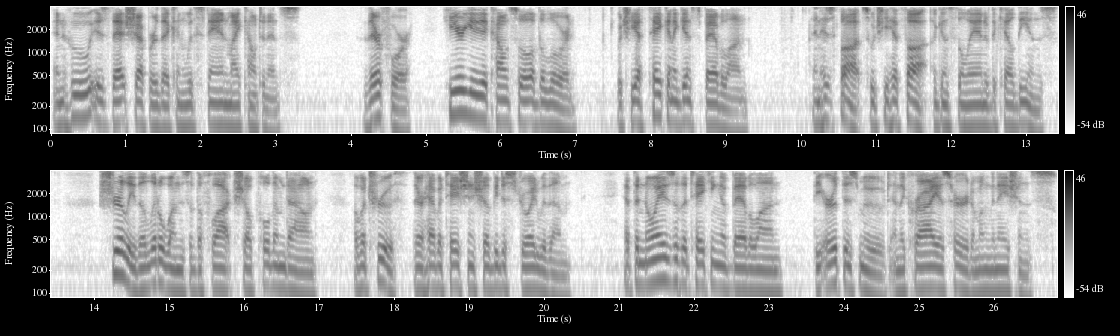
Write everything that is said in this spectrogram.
And who is that shepherd that can withstand my countenance? Therefore, hear ye the counsel of the Lord, which he hath taken against Babylon, and his thoughts which he hath thought against the land of the Chaldeans. Surely the little ones of the flock shall pull them down. Of a truth, their habitation shall be destroyed with them. At the noise of the taking of Babylon, the earth is moved, and the cry is heard among the nations.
